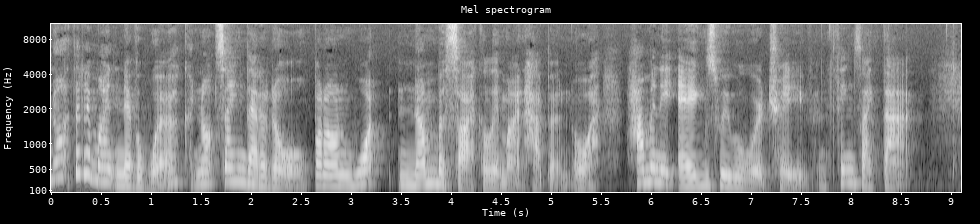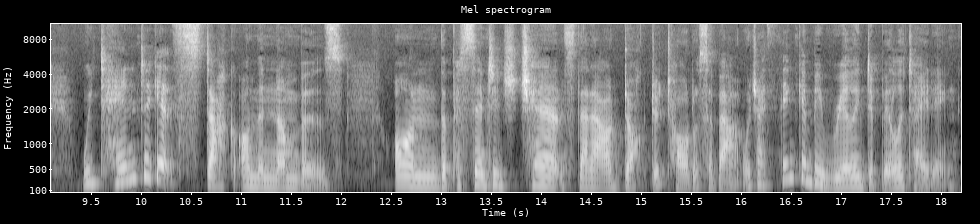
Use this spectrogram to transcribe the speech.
Not that it might never work, not saying that at all, but on what number cycle it might happen, or how many eggs we will retrieve, and things like that we tend to get stuck on the numbers, on the percentage chance that our doctor told us about, which I think can be really debilitating.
